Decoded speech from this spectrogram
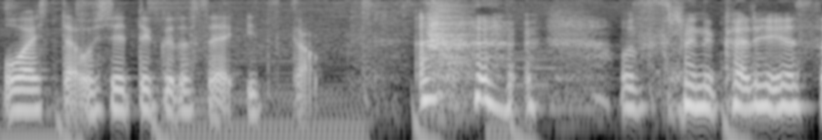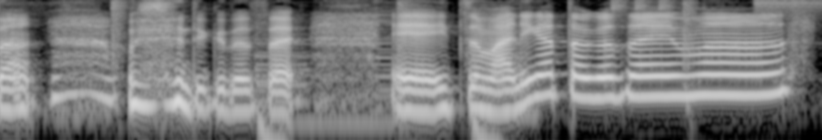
お会いしたら教えてください。いつか。おすすめのカレー屋さん教えてください、えー、いつもありがとうございます。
